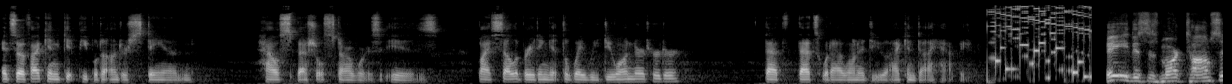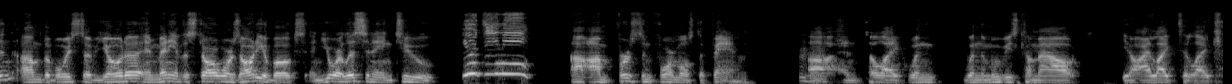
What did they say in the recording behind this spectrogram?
And so if I can get people to understand how special Star Wars is by celebrating it the way we do on Nerd Herder, that's that's what I want to do. I can die happy. Hey, this is Mark Thompson. I'm the voice of Yoda in many of the Star Wars audiobooks, and you are listening to Youtini. Uh, I'm first and foremost a fan, uh, and so like when when the movies come out, you know, I like to like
